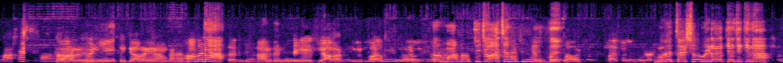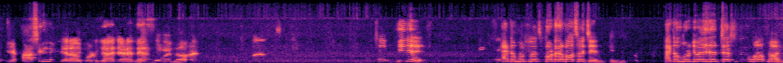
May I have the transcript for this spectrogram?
আমি তো নিয়েছি আবার এরকম কেন হবে না। আমি তো নিয়ে নিয়েছি আবার তোর মাথায় কিছু আছে নাকি? মুখে চারশো কুড়ি টাকা কেজি কিনা? একটা মুরগি টাকা লস হয়েছে? একটা মুরগি লস নয়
